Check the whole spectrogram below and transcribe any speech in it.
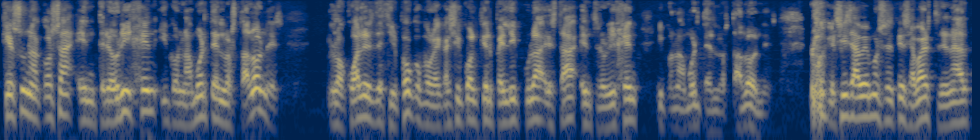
que es una cosa entre origen y con la muerte en los talones lo cual es decir poco, porque casi cualquier película está entre origen y con la muerte en los talones. Lo que sí sabemos es que se va a estrenar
